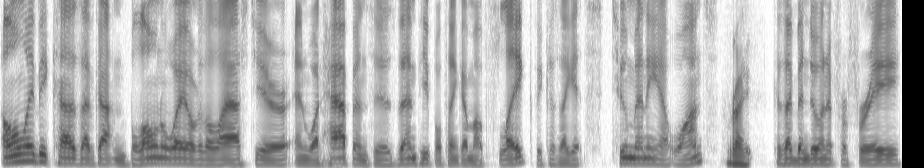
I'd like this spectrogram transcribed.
only because I've gotten blown away over the last year. And what happens is then people think I'm a flake because I get too many at once Right. because I've been doing it for free.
